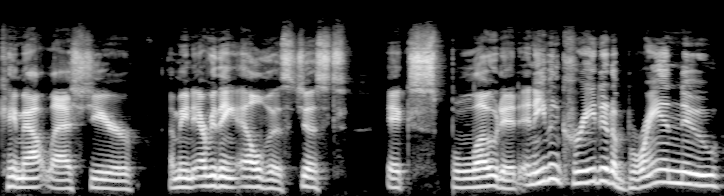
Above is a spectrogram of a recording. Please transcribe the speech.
came out last year, I mean, everything Elvis just exploded, and even created a brand new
